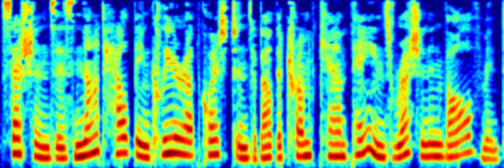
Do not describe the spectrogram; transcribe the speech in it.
Sessions is not helping clear up questions about the Trump campaign's Russian involvement.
